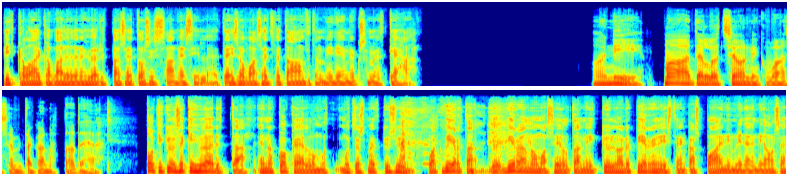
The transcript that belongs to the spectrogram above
pitkällä aikavälillä ne hyödyt pääsee tosissaan esille. Että ei se ole vaan se, että vetää amfetamiinia ennen kuin se menet kehään. Ai niin. Mä oon ajatellut, että se on niin kuin vaan se, mitä kannattaa tehdä. Toki kyllä sekin hyödyttää. En ole kokeillut, mutta, mutta jos meitä kysyy vaikka virta, viranomaisilta, niin kyllä noiden pirinistien kanssa painiminen, niin on se,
